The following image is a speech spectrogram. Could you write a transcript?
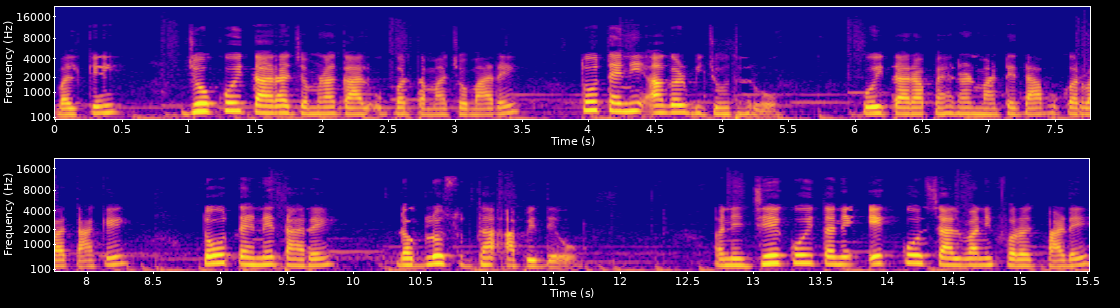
બલકે, જો કોઈ તારા જમણા ગાલ ઉપર તમાચો મારે, તો તેની આગળ બીજો ધરવો. કોઈ તારા પહેરણ માટે દાવો કરવા તાકે, તો તેને તારે ડગલો સુદ્ધા આપી દેવો. અને જે કોઈ તને એક કોષ ચાલવાની ફરજ પાડે,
